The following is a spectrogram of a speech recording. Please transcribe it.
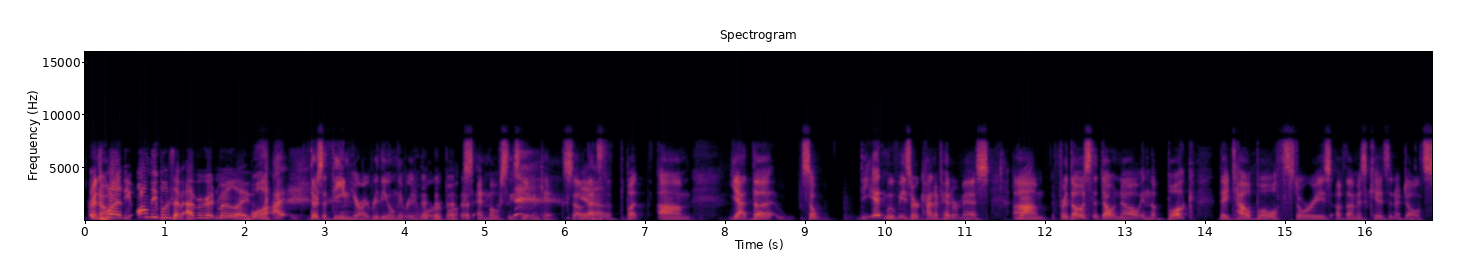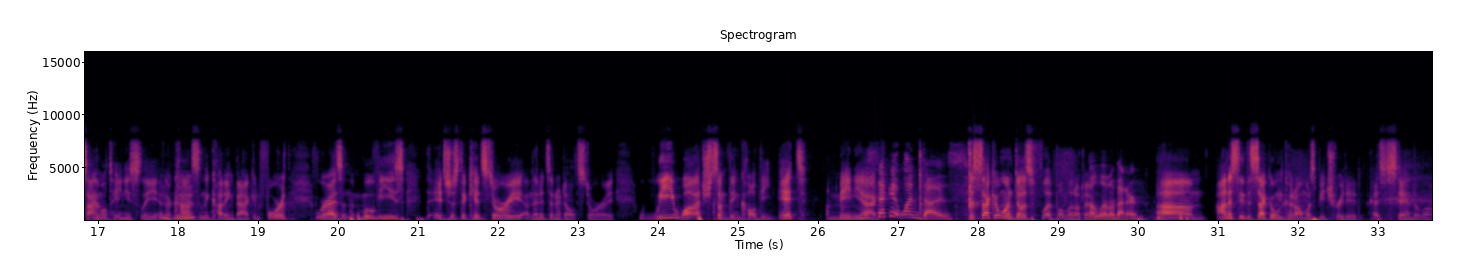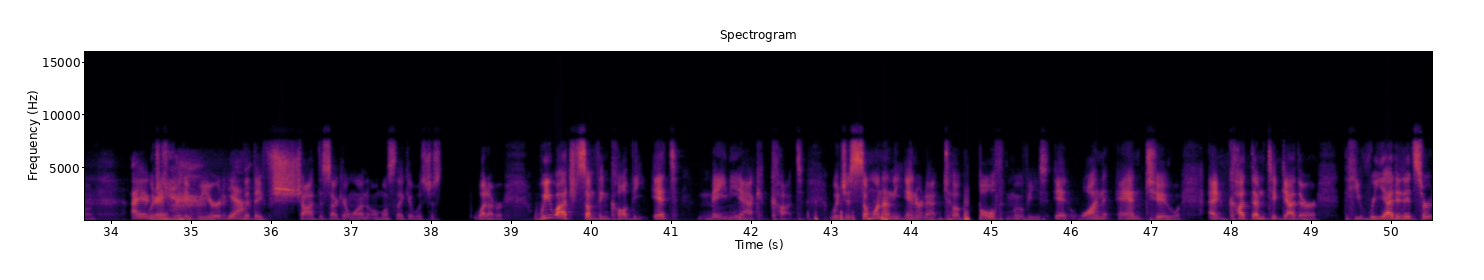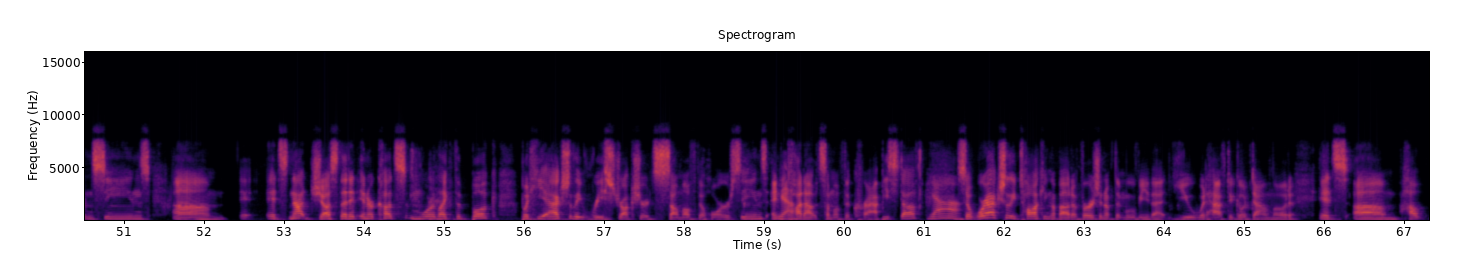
it's one of the only books I've ever read in my life. Well, I there's a theme here. I really only read horror books and mostly Stephen King. So that's the, but um yeah, the so the It movies are kind of hit or miss. Um, For those that don't know, in the book, they tell both stories of them as kids and adults simultaneously, and Mhm. they're constantly cutting back and forth. Whereas in the movies, it's just a kid story and then it's an adult story. We watched something called the It the second one does The second one does flip a little bit. a little better. Um, honestly, the second one could almost be treated as a standalone, I agree. which is really weird. Yeah. That they've shot the second one almost like it was just whatever. We watched something called the It Maniac Cut, which is someone on the internet took both movies, It 1 and 2, and cut them together. He re edited certain scenes. Um, it, it's not just that it intercuts more like the book, but he actually restructured some of the horror scenes and Yeah. cut out some of the crappy stuff. yeah. So we're actually talking about a version of the movie that you would have to go download. It's um how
